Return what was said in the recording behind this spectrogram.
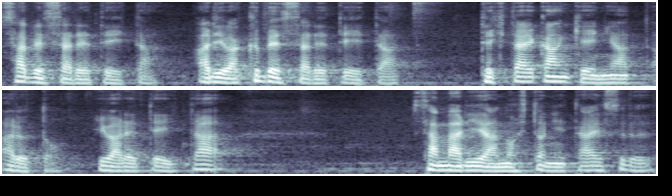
差別されていたあるいは区別されていた敵対関係にあると言われていたサマリアの人に対する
